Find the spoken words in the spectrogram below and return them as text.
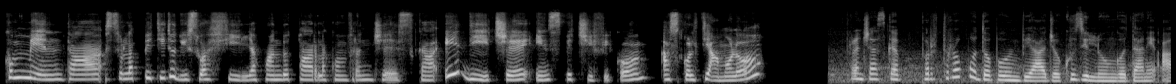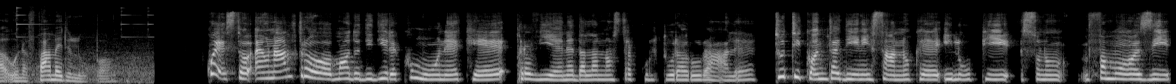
commenta sull'appetito di sua figlia quando parla con Francesca e dice in specifico, ascoltiamolo, Francesca, purtroppo dopo un viaggio così lungo Dani ha una fame di lupo. Questo è un altro modo di dire comune che proviene dalla nostra cultura rurale. Tutti i contadini sanno che i lupi sono famosi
